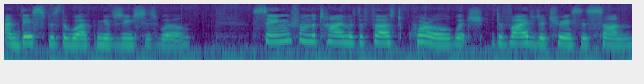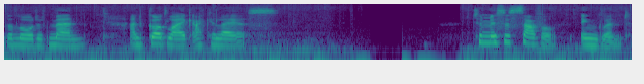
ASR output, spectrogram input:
And this was the working of Zeus's will. Sing from the time of the first quarrel which divided Atreus' son, the lord of men, and godlike Achilleus. To Mrs. Saville, England,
